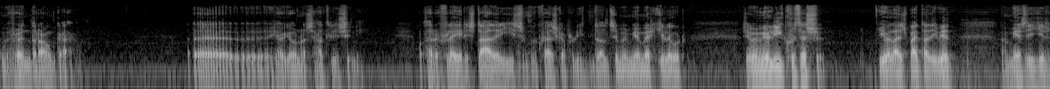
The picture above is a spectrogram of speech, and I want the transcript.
um raundranga uh, hjá Jónas Hallgrímsinni og það eru fleiri staðir í Íslingu hvaðskapur lítindöld sem er mjög merkilegur sem er mjög líkur þessu ég vil aðeins bæta því við að mér þykir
